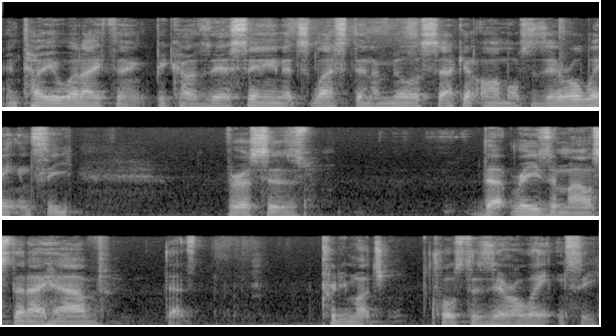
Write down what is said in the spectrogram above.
and tell you what I think because they're saying it's less than a millisecond, almost zero latency versus that Razer mouse that I have that's pretty much close to zero latency.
